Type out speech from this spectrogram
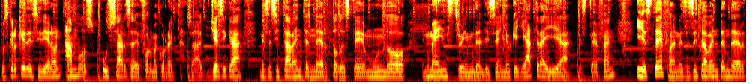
pues creo que decidieron ambos usarse de forma correcta. O sea, Jessica necesitaba entender todo este mundo mainstream del diseño que ya traía este Stefan. Y Stefan necesitaba entender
